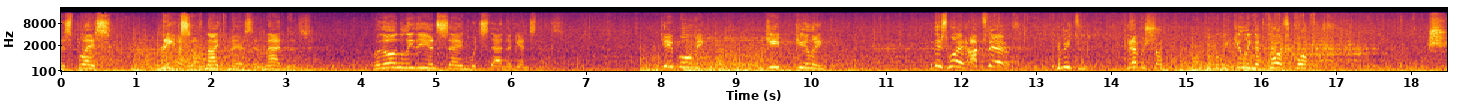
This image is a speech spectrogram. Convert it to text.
This place reeks of nightmares and madness. But only the insane would stand against us. Keep moving! Keep killing! This way, upstairs! Dimitri, grab a shotgun. We will be killing at close quarters. Shh!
